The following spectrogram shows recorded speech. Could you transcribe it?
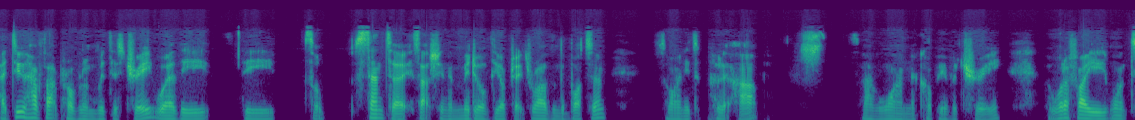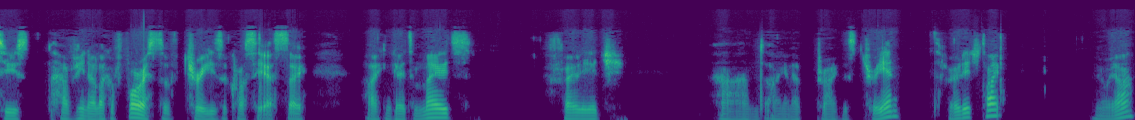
I do have that problem with this tree where the the sort of center is actually in the middle of the object rather than the bottom. So I need to pull it up. So I have one a copy of a tree. But what if I want to have, you know, like a forest of trees across here? So I can go to modes, foliage, and I'm going to drag this tree in, foliage type. Here we are.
